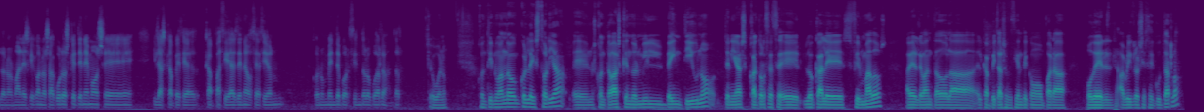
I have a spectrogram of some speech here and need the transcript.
Lo normal es que con los acuerdos que tenemos eh, y las capacidades de negociación, con un 20% lo puedas levantar. Qué bueno. Continuando con la historia, nos contabas que en 2021 tenías 14 locales firmados haber levantado el capital suficiente como para poder abrirlos y ejecutarlo.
